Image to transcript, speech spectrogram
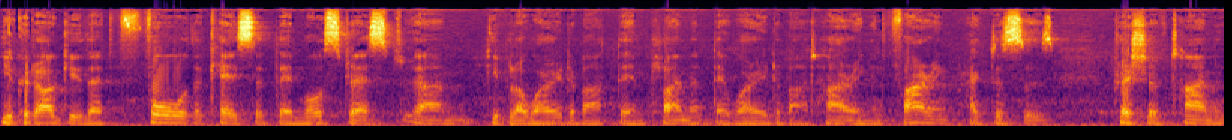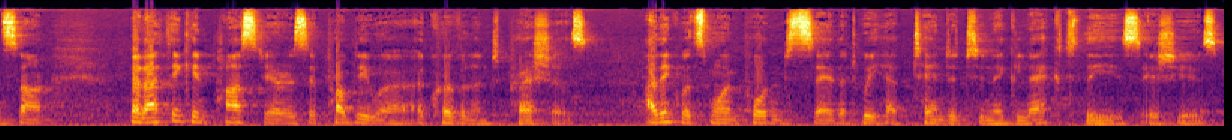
you could argue that for the case that they're more stressed, um, people are worried about their employment, they're worried about hiring and firing practices, pressure of time, and so on. But I think in past eras there probably were equivalent pressures. I think what's more important to say that we have tended to neglect these issues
